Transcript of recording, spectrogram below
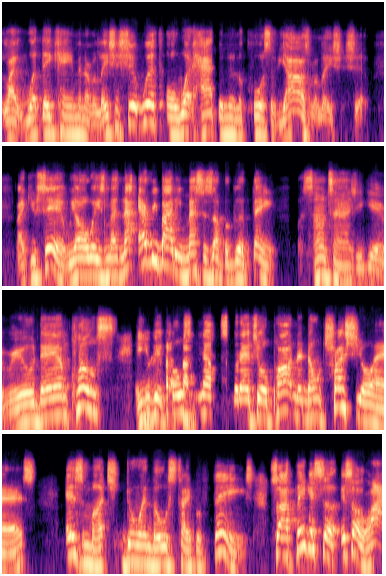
like what they came in a relationship with or what happened in the course of y'all's relationship. Like you said, we always mess. Not everybody messes up a good thing, but sometimes you get real damn close and you get close enough so that your partner don't trust your ass as much doing those type of things. So I think it's a it's a lot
